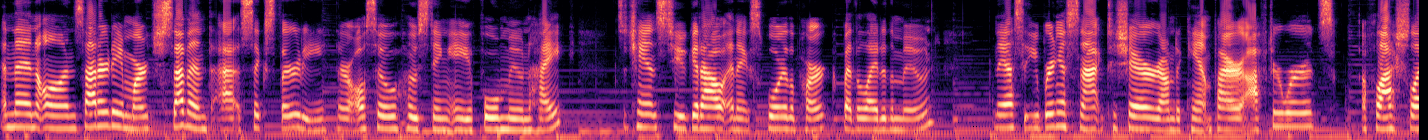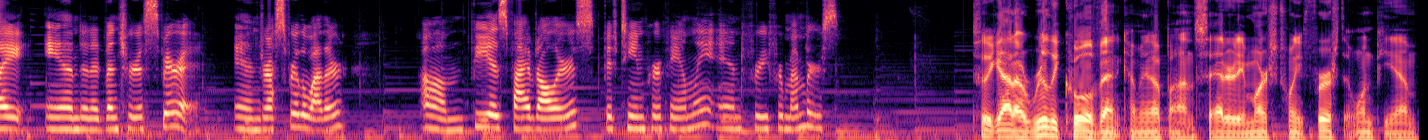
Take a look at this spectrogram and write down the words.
And then on Saturday, March 7th at 6:30, they're also hosting a full moon hike. It's a chance to get out and explore the park by the light of the moon. They ask that you bring a snack to share around a campfire afterwards, a flashlight, and an adventurous spirit, and dress for the weather. Um, fee is $5, 15 per family, and free for members. So you got a really cool event coming up on Saturday, March 21st at 1 p.m.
